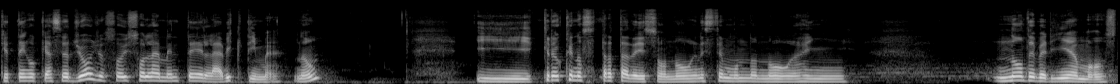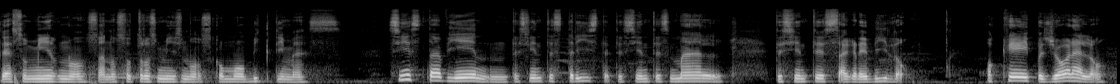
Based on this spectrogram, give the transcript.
¿qué tengo que hacer yo? Yo soy solamente la víctima, ¿no? Y creo que no se trata de eso, ¿no? En este mundo no hay... No deberíamos de asumirnos a nosotros mismos como víctimas. Sí está bien, te sientes triste, te sientes mal, te sientes agredido. Ok, pues llóralo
